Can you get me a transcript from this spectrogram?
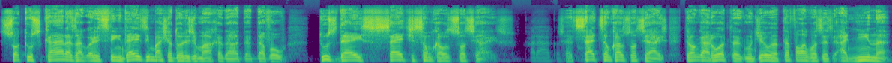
Só que os caras agora, eles têm 10 embaixadores de marca da, da, da Volvo. Dos 10, 7 são causas sociais. Caraca. Sete- Sete são casos sociais. Tem uma garota, um dia eu até falava com vocês, a Nina,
